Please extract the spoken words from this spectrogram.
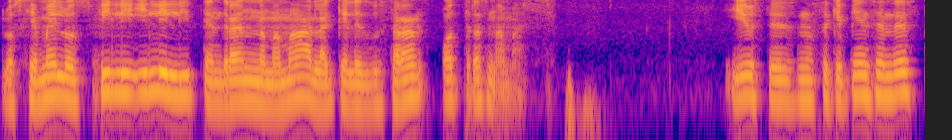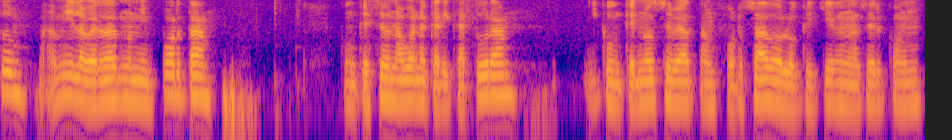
los gemelos Philly y Lily tendrán una mamá a la que les gustarán otras mamás. Y ustedes no sé qué piensen de esto. A mí la verdad no me importa. Con que sea una buena caricatura y con que no se vea tan forzado lo que quieren hacer con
